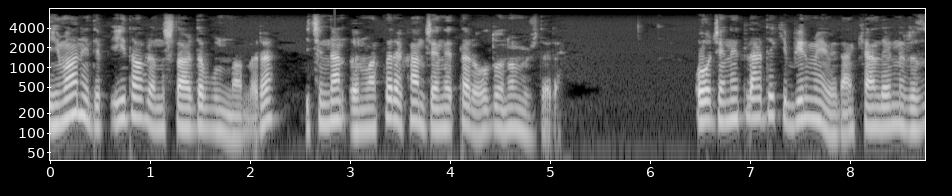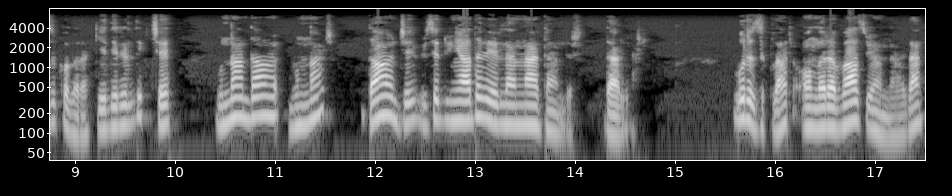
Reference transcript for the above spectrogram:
İman edip iyi davranışlarda bulunanlara içinden ırmaklar akan cennetler olduğunu müjdele. O cennetlerdeki bir meyveden kendilerine rızık olarak yedirildikçe bundan daha, bunlar daha önce bize dünyada verilenlerdendir derler. Bu rızıklar onlara bazı yönlerden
